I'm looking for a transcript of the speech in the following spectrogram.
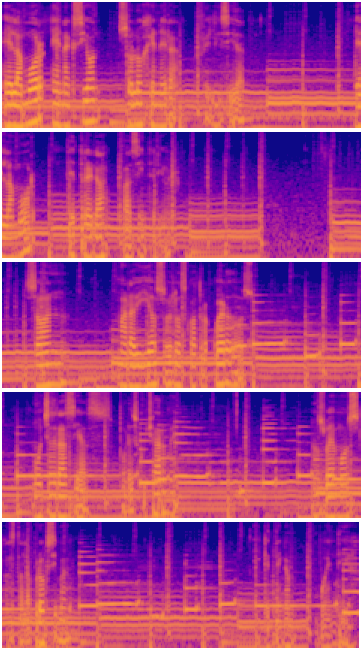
El amor en acción solo genera felicidad. El amor te traerá paz interior. Son maravillosos los cuatro acuerdos. Muchas gracias por escucharme. Nos vemos hasta la próxima. Y que tengan buen día.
